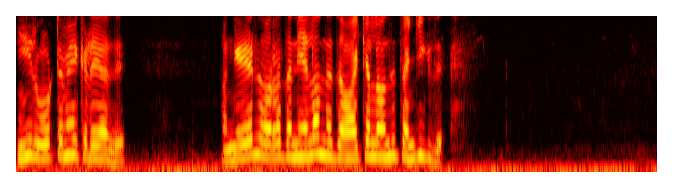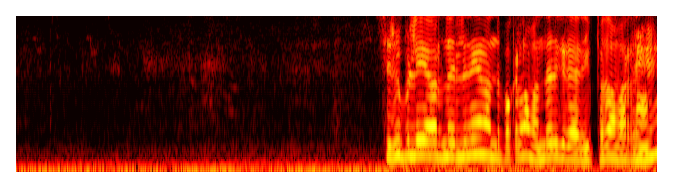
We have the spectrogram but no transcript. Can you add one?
நீர் ஓட்டமே கிடையாது. அங்கேருந்து வர்ற தண்ணியெல்லாம் இந்த வாய்க்காலில் வந்து தங்கிக்குது. சிறு பிள்ளையாக இருந்ததுலேருந்தே நான் அந்த பக்கம்லாம் வந்தது கிடையாது. இப்போ தான் வர்றேன்.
